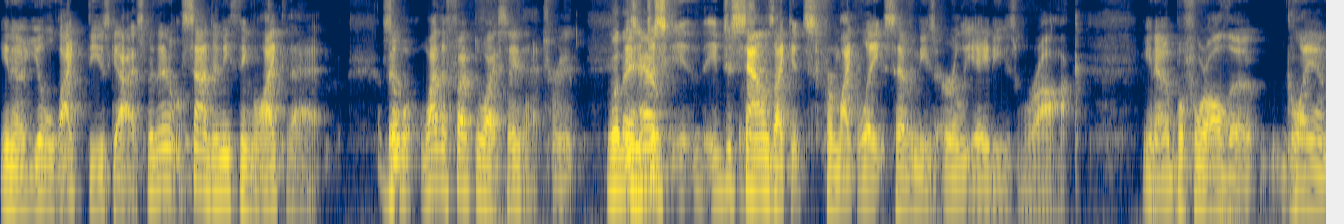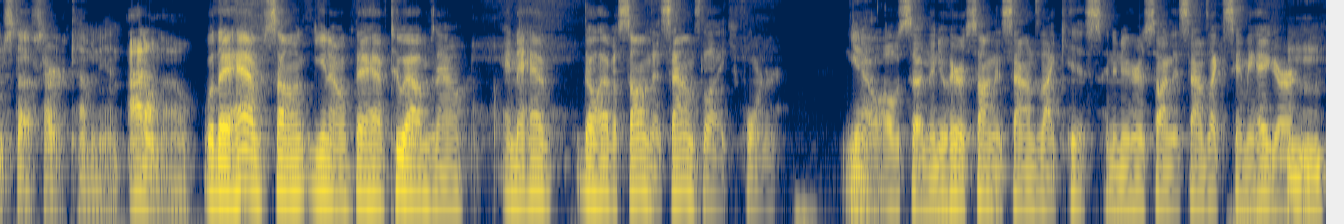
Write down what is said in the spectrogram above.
you know, you'll like these guys, but they don't sound anything like that. So why the fuck do I say that, Trent? Well, they Is it have just it, it just sounds like it's from like late seventies, early eighties rock. You know, before all the glam stuff started coming in. I don't know. well they have song, you know, they have two albums now and they have they'll have a song that sounds like Foreigner. You Yeah. know, all of a sudden, then you'll hear a song that sounds like Kiss, and then you'll hear a song that sounds like Sammy Hagar. Mm-hmm.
